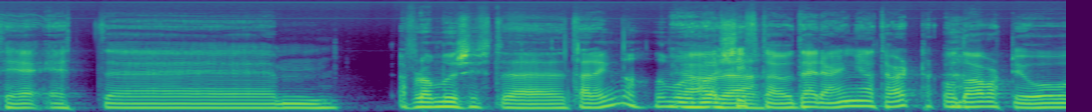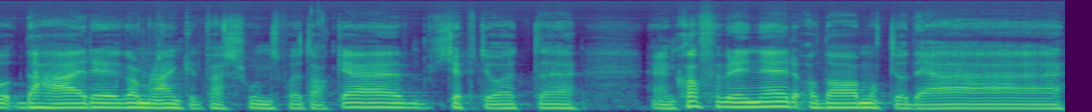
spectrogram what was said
til et eh, Ja, For da må du skifte terreng, da? da må du jeg bare- skifta jo terreng etter hvert. Og da ble det jo det her gamle enkeltpersonsforetaket kjøpte jo et, eh, en kaffebrenner, og da måtte jo det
